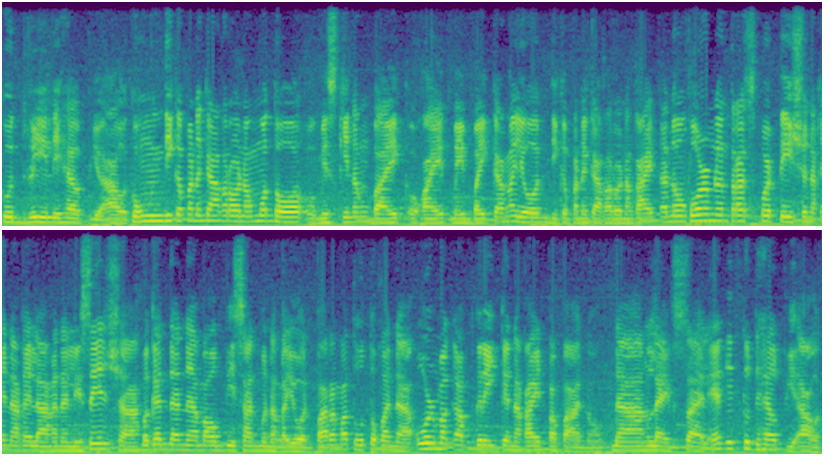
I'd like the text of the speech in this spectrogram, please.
could really help you out. Kung hindi ka pa nagkakaroon ng motor o miski ng bike o kahit may bike ka ngayon, hindi ka pa nagkakaroon ng kahit anong form ng transportation na kinakailangan ng lisensya, maganda na maumpisan mo na ngayon para matuto ka na or mag-upgrade ka na kahit papano ng lifestyle and it could help you out.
